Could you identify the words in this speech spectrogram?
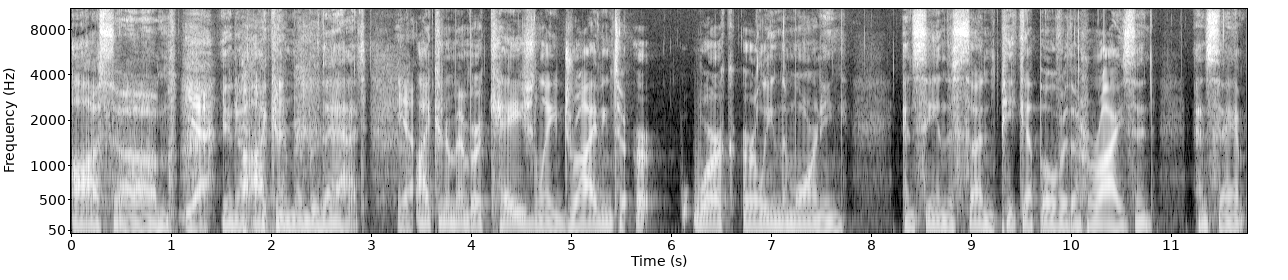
awesome. Yeah. You know, I can remember that. yeah. I can remember occasionally driving to er- work early in the morning and seeing the sun peek up over the horizon and saying,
